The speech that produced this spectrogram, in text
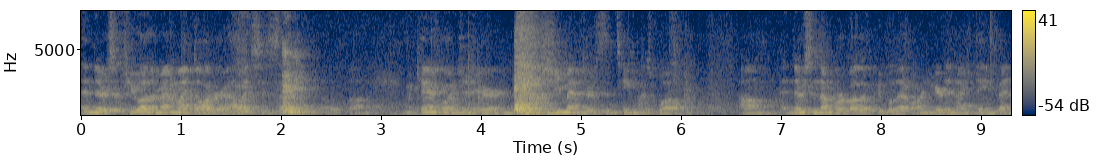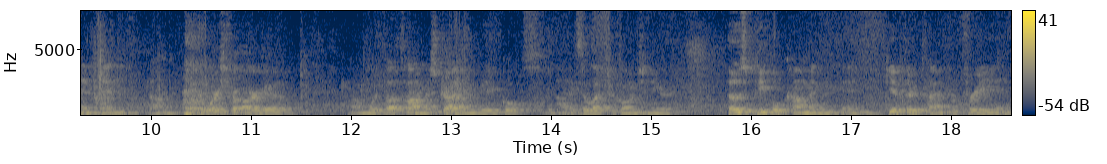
And there's a few other men. My daughter Alex is a a mechanical engineer, and she mentors the team as well. Um, And there's a number of other people that aren't here tonight. Dane Bennington, um, that works for Argo um, with autonomous driving vehicles. Uh, He's an electrical engineer. Those people come and and give their time for free and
